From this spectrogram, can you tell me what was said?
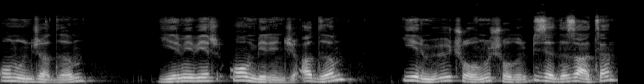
10. adım 21, 11. adım 23 olmuş olur. Bize de zaten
